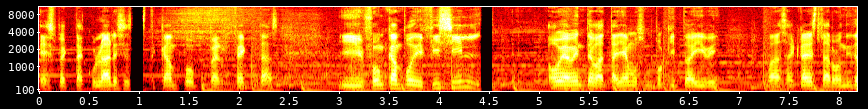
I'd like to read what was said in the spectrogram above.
espectaculares, este campo perfectas y fue un campo difícil, obviamente batallamos un poquito ahí para sacar esta rondita,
